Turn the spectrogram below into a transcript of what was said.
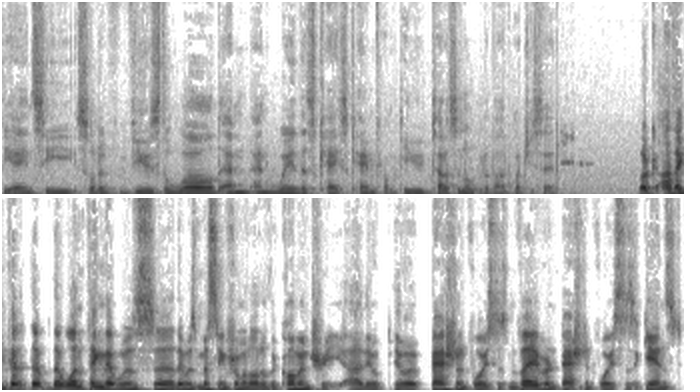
the ANC sort of views the world and, and where this case came from. Can you tell us a little bit about what you said? Look, I think that the, the one thing that was uh, that was missing from a lot of the commentary, uh, there, were, there were passionate voices in favor and passionate voices against.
